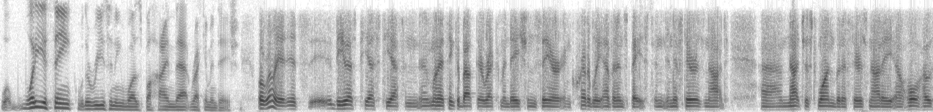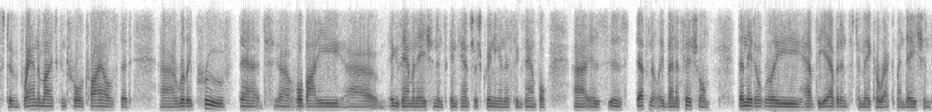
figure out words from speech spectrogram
What, what, do you think the reasoning was behind that recommendation? Well, really, it's the USPSTF, and, and when I think about their recommendations, they are incredibly evidence based. And, and if there is not uh, not just one, but if there's not a, a whole host of randomized controlled trials that uh, really prove that uh, whole body uh, examination and skin cancer screening in this example uh, is is definitely beneficial, then they don't really have the evidence to make a recommendation.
